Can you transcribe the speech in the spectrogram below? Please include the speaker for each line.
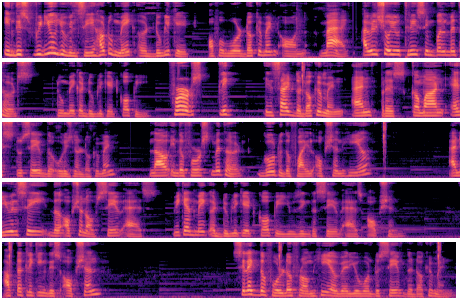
Speaker 1: In this video you will see how to make a duplicate of a Word document on Mac. I will show you three simple methods to make a duplicate copy. First, click inside the document and press Command S to save the original document. Now in the first method, go to the file option here and you will see the option of save as. We can make a duplicate copy using the save as option. After clicking this option, select the folder from here where you want to save the document.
